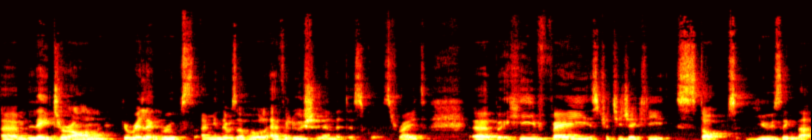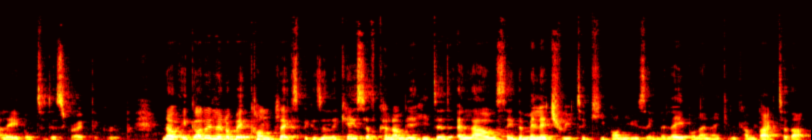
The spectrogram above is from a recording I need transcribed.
um, later on guerrilla groups. I mean, there was a whole evolution in the discourse, right? Uh, but he very strategically stopped using that label to describe the group. Now, it got a little bit complex because in the case of Colombia, he did allow, say, the military to keep on using the label, and I can come back to that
